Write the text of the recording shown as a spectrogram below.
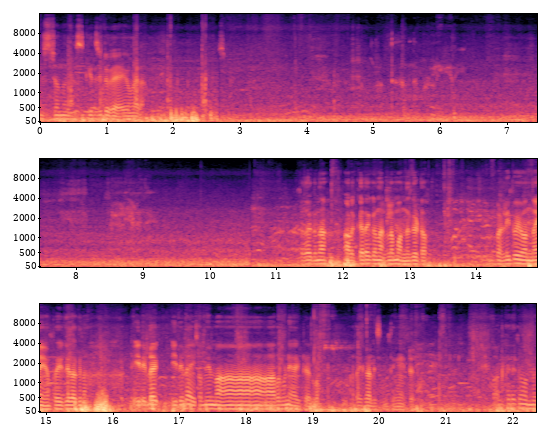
ജസ്റ്റ് ഒന്ന് നിസ്കരിച്ചിട്ട് വേഗം വരാം. ആൾക്കാരൊക്കെ നല്ല വന്നു കേട്ടോ. പള്ളിയിൽ പോയി വന്നായി അപ്പോഴേക്ക് ഇതാക്കുന്ന ഇരുടെ ഇരുടായി സമയം ആറ് മണി ആയിട്ടുള്ളൂ. അതേ കാലി സംതിങ് ആയിട്ട്. ആൾക്കാരൊക്കെ വന്ന്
